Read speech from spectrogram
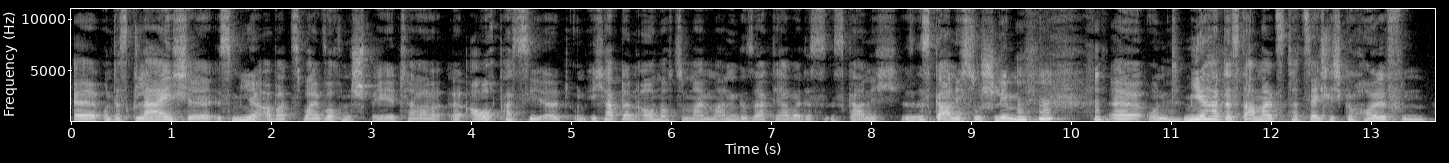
Äh, und das Gleiche ist mir aber zwei Wochen später äh, auch passiert und ich habe dann auch noch zu meinem Mann gesagt, ja, aber das ist gar nicht, es ist gar nicht so schlimm. Mhm. Und mhm. mir hat das damals tatsächlich geholfen.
